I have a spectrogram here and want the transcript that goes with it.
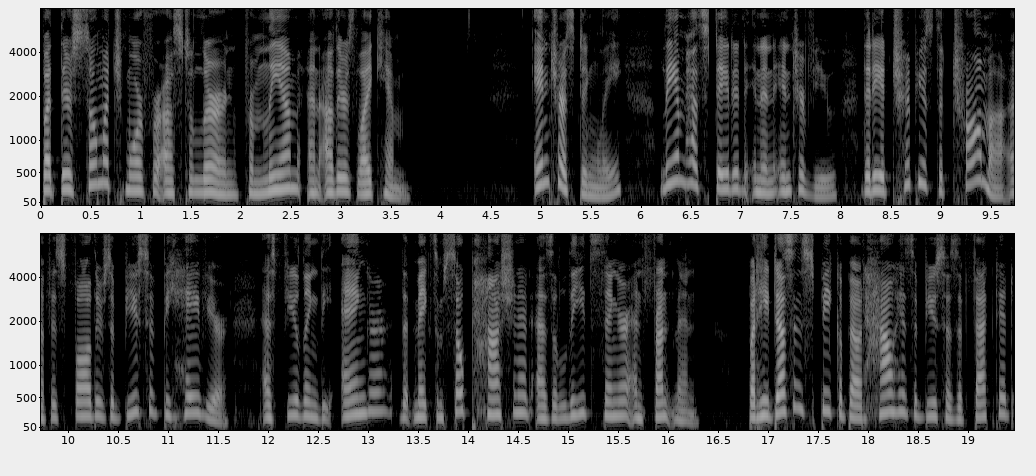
but there's so much more for us to learn from Liam and others like him. Interestingly, Liam has stated in an interview that he attributes the trauma of his father's abusive behavior as fueling the anger that makes him so passionate as a lead singer and frontman. But he doesn't speak about how his abuse has affected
